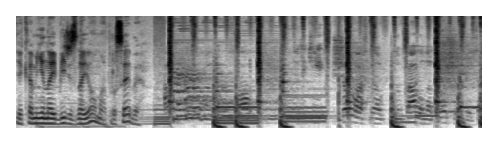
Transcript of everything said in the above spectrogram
яка мені найбільш знайома, про себе. Спонукало на те, щоб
